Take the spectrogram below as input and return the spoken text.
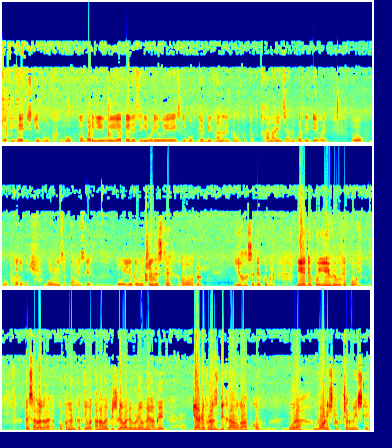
जो कि है इसकी भूख। भूख तो बढ़ी हुई है पहले से ही बढ़ी हुई है इसकी भूख। जब भी खाना देता हूँ तब तक खाना ही चालू कर देती है भाई। तो भूख का तो कुछ बोल नहीं सकता मैं इसके। तो ये दोनों चेंजेस थे और यहाँ से देखो भाई, ये देखो, ये व्यू देखो भाई। कैसा लग रहा है आपको कमेंट करके बताना भाई? पिछले वाले वीडियो में अभी क्या डिफरेंस दिख रहा होगा आपको पूरा बॉडी स्ट्रक्चर में इसके?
